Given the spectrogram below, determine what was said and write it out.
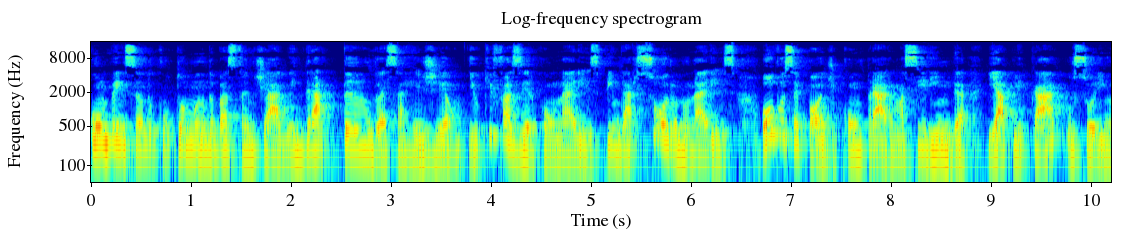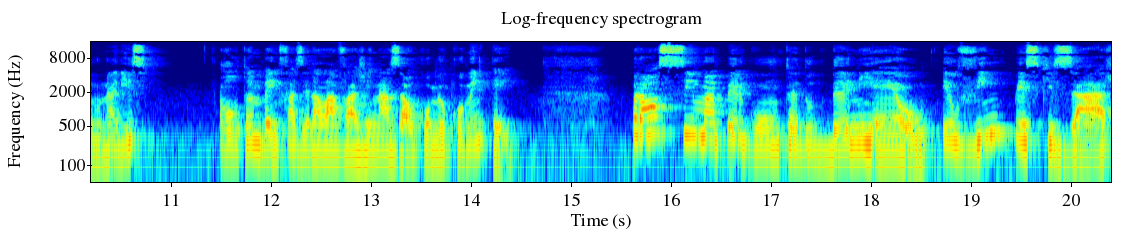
compensando com, tomando bastante água, hidratando essa região. E o que fazer com o nariz? Pingar soro no nariz. Ou você pode comprar uma seringa e aplicar o sorinho no nariz, ou também fazer a lavagem nasal, como eu comentei. Próxima pergunta do Daniel. Eu vim pesquisar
